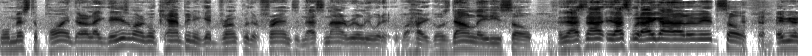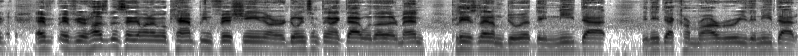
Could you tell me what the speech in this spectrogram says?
will miss the point. They're like they just want to go camping and get drunk with their friends, and that's not really what it, how it goes down, ladies. So and that's not that's what I got out of it. So if your if, if your husband say they want to go camping, fishing, or doing something like that with other men, please let them do it. They need that. They need that camaraderie. They need that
